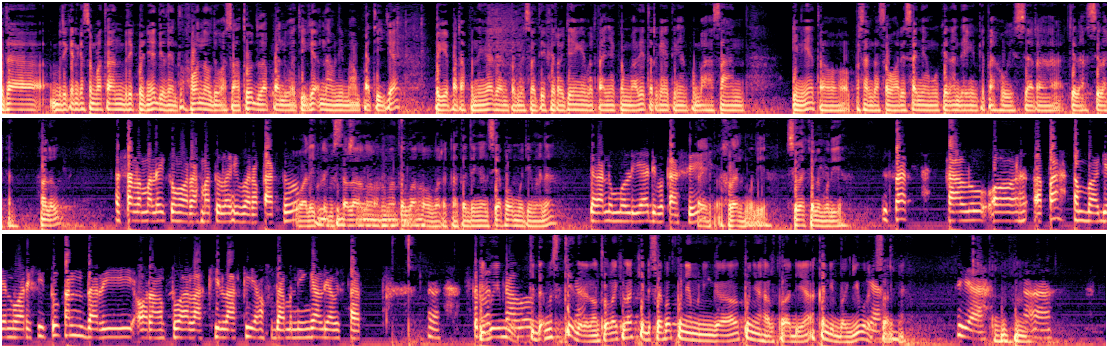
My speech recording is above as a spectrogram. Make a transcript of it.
Kita berikan kesempatan berikutnya di line telepon 0218236543 bagi para pendengar dan pemirsa TV Roja yang ingin bertanya kembali terkait dengan pembahasan ini atau persentase warisan yang mungkin Anda ingin ketahui secara jelas. Silakan. Halo. Assalamualaikum warahmatullahi wabarakatuh. Waalaikumsalam warahmatullahi wabarakatuh. Dengan siapa Umu di mana? Dengan Umulia di Bekasi. Baik, akhiran Umulia. Silakan Umulia. Ustaz, kalau uh, apa pembagian waris itu kan dari orang tua laki-laki yang sudah meninggal ya Ustaz. Uh, terus Ibu, ibu kalau tidak mesti ya. dari orang tua laki-laki, siapa pun yang meninggal punya harta dia akan dibagi warisannya. Iya. uh,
